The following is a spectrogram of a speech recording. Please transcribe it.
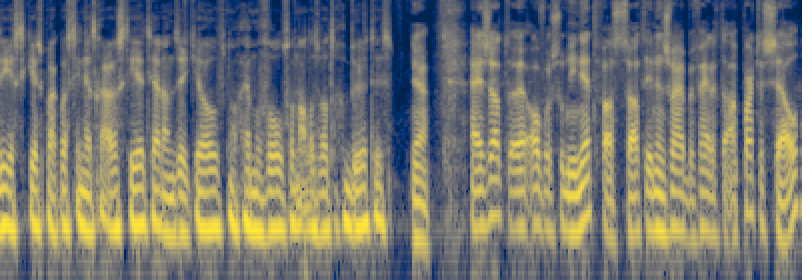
de eerste keer sprak, was hij net gearresteerd. Ja, dan zit je hoofd nog helemaal vol van alles wat er gebeurd is. Ja, hij zat uh, overigens toen hij net vast zat in een zwaar beveiligde aparte cel.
